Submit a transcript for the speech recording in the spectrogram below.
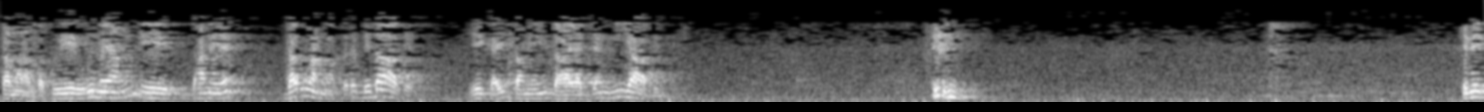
තමා සතු ඒ උරුමයන් ඒ ධනය දරුවන් අතර බෙදා දෙනවා. ඒකයි සමේ දායඥන් නියාදින්. ඉතින්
